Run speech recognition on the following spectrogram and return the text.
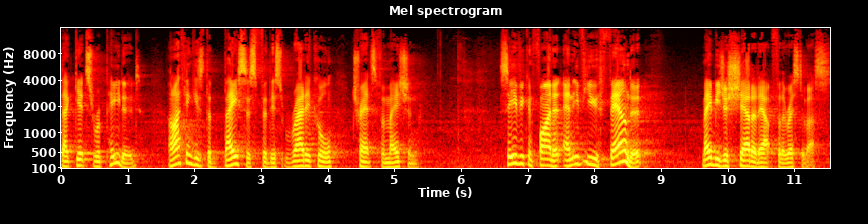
that gets repeated, and I think is the basis for this radical transformation. See if you can find it, and if you found it, maybe just shout it out for the rest of us.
